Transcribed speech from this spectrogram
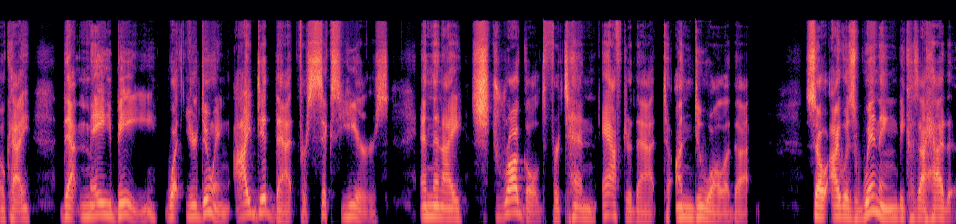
Okay. That may be what you're doing. I did that for six years. And then I struggled for 10 after that to undo all of that. So I was winning because I had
